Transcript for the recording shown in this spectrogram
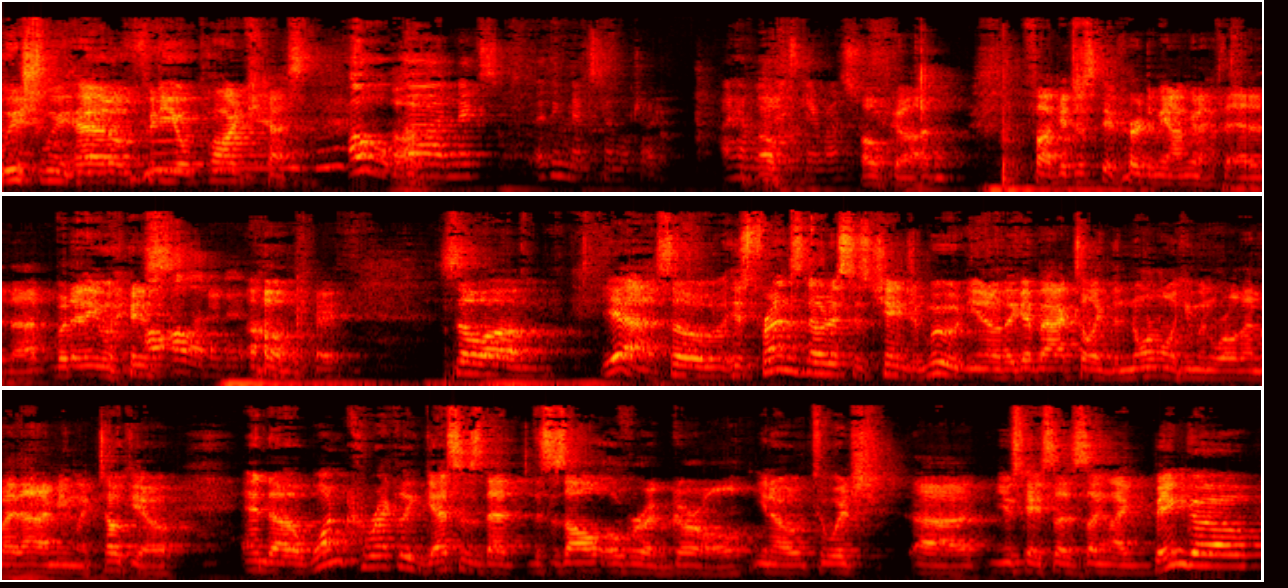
wish we had a video podcast. Oh, uh, next. I think next time we'll try. I have a Oh. nice camera. Oh god. Fuck, it just occurred to me I'm gonna have to edit that. But anyways. I'll, I'll edit it. Oh, okay. So, um, yeah, so his friends notice his change of mood. You know, they get back to like the normal human world, and by that I mean like Tokyo. And uh, one correctly guesses that this is all over a girl, you know, to which uh, Yusuke says something like bingo,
